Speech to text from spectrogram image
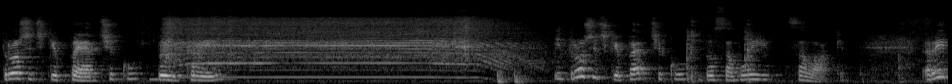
Трошечки перчику до ікри. І трошечки перчику до самої салаки. Риб,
